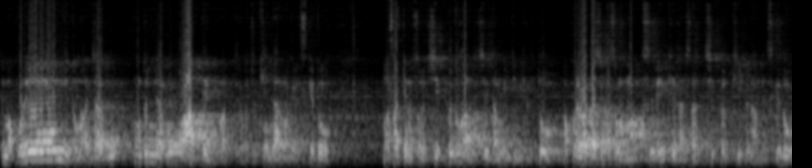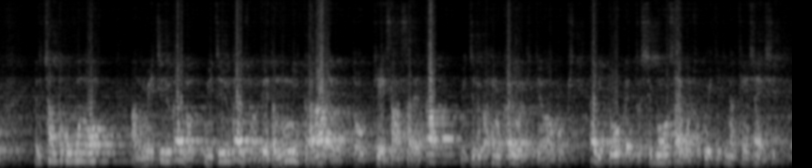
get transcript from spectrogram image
で、まあ、これを見ると、まあ、じゃあ、本当にじゃあここが合ってるのかっていうのがちょっと気になるわけですけど、まあ、さっきのそのチップとかのデータを見てみると、まあ、これ私がそのマックスで計算したチップのピークなんですけど、ちゃんとここのあのメチルガルのメチルガルのデータのみから、えっと、計算されたメチル化変化領域っていうのはこうぴったりと、えっと、脂肪細胞特異的な転写因子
